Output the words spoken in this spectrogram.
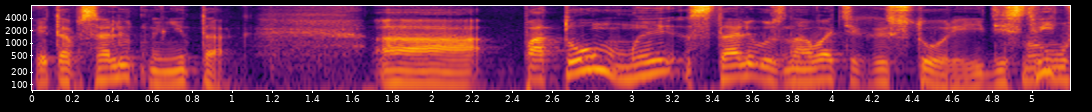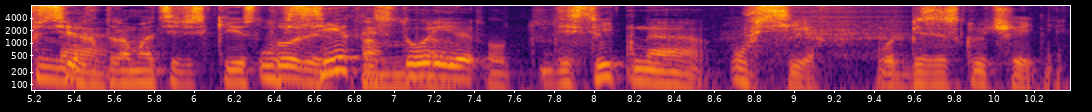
Это абсолютно не так. А потом мы стали узнавать их истории. И действительно, ну, у всех драматические истории. У всех там, истории, да, вот... действительно, у всех, вот без исключения.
